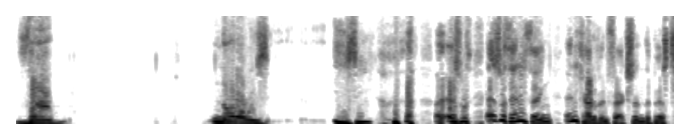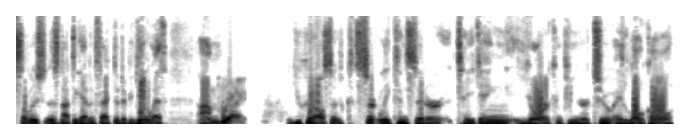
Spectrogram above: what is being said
They're not always easy. as with as with anything, any kind of infection, the best solution is not to get infected to begin with. Um, right. you could also certainly consider taking your computer to a local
